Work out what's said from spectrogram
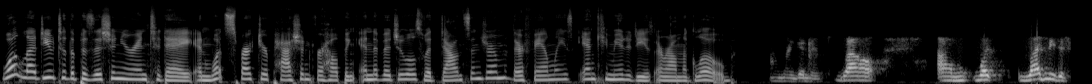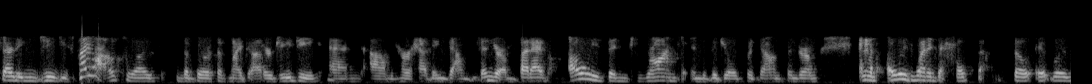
What led you to the position you're in today, and what sparked your passion for helping individuals with Down syndrome, their families, and communities around the globe? Oh my goodness. Well, um, what led me to starting Gigi's Playhouse was the birth of my daughter Gigi and um, her having Down syndrome. But I've always been drawn to individuals with Down syndrome, and I've always wanted to help them. So it was.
